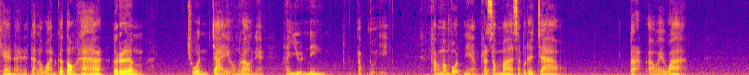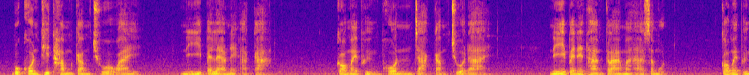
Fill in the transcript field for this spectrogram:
แค่ไหนในแต่ละวันก็ต้องหาเรื่องชวนใจของเราเนี่ยให้อยู่นิ่งกับตัวเองธรรมบทเนี่ยพระสัมมาสัมพุทธเจ้า ตรัสเอาไว้ว่า บุคคลที่ทำกรรมชั่วไว้ หนีไปแล้วในอากาศ ก็ไม่พึงพ้นจากกรรมชั่วได้ หนีไปในท่ามกลางมหาสมุทรก็ไม่พึง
